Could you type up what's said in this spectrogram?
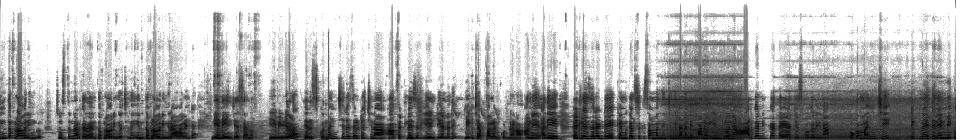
ఇంత ఫ్లవరింగ్ చూస్తున్నారు కదా ఎంత ఫ్లవరింగ్ వచ్చిందో ఇంత ఫ్లవరింగ్ రావాలంటే నేనేం చేశాను? ఈ వీడియోలో తెలుసుకుందాం. మంచి రిజల్ట్ వచ్చిన ఆ ఫెర్టిలైజర్ ఏంటి అన్నది మీకు చెప్పాలనుకుంటున్నాను. అని అది ఫెర్టిలైజర్ అంటే కెమికల్స్కి సంబంధించింది కదండి. మనం ఇంట్లోనే ఆర్గానిక్గా తయారు చేసుకోగలిగిన ఒక మంచి టిప్ని అయితే నేను మీకు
